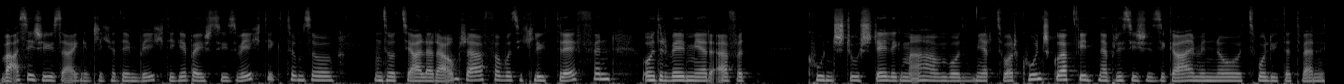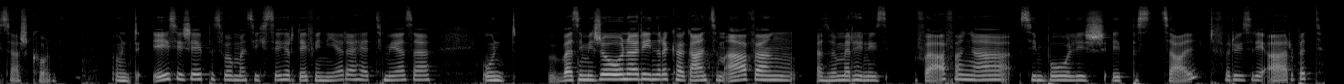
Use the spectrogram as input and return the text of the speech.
Was ist uns eigentlich an dem wichtig? Eben, ist es uns wichtig, um so einen sozialen Raum zu schaffen, wo sich Leute treffen? Oder wollen wir einfach Kunstausstellung machen, wo wir zwar Kunst gut finden, aber es ist uns egal, wenn noch zwei Leute an die Vernissage kommen. Und es ist etwas, wo man sich sehr definieren hat müssen. Und was ich mich schon erinnern kann, ganz am Anfang, also wir haben uns von Anfang an symbolisch etwas gezahlt für unsere Arbeit.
